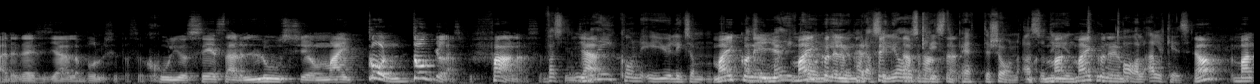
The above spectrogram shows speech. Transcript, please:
Nej, det där är så jävla bullshit alltså. Julio Cesar, Lucio, Maicon, Douglas. Fy fan alltså. Fast Jävla- Maicon är ju liksom... Maicon alltså, är ju- Maicon Maicon är ju en brasiliansk Christer. Pettersson. Alltså det Ma- är ju en Maicon total alkis. Ja, man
